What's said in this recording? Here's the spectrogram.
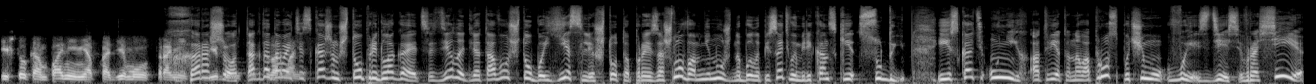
и что компании необходимо устранить. Хорошо, тогда давайте скажем, что предлагается сделать для того, чтобы, если что-то произошло, вам не нужно было писать в американские суды и искать у них ответы на вопрос, почему вы здесь, в России,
